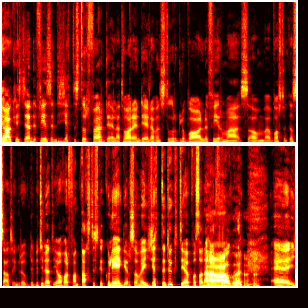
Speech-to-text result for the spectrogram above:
ja, Christian, det finns en jättestor fördel att vara en del av en stor global firma som Boston Consulting Group. Det betyder att jag har fantastiska kollegor som är jätteduktiga på sådana här Ah. frågor. Eh,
